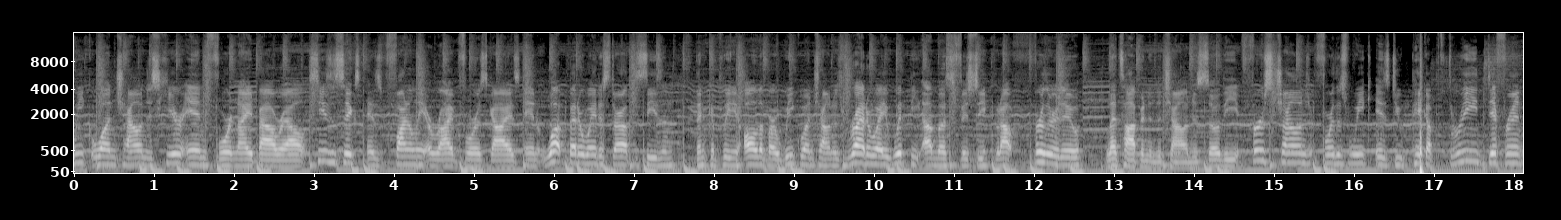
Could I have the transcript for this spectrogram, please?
Week 1 challenges here in Fortnite Battle Royale. Season 6 has finally arrived for us guys, and what better way to start out the season than completing all of our Week 1 challenges right away with the utmost efficiency. Without further ado, let's hop into the challenges. So the first challenge for this week is to pick up three different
